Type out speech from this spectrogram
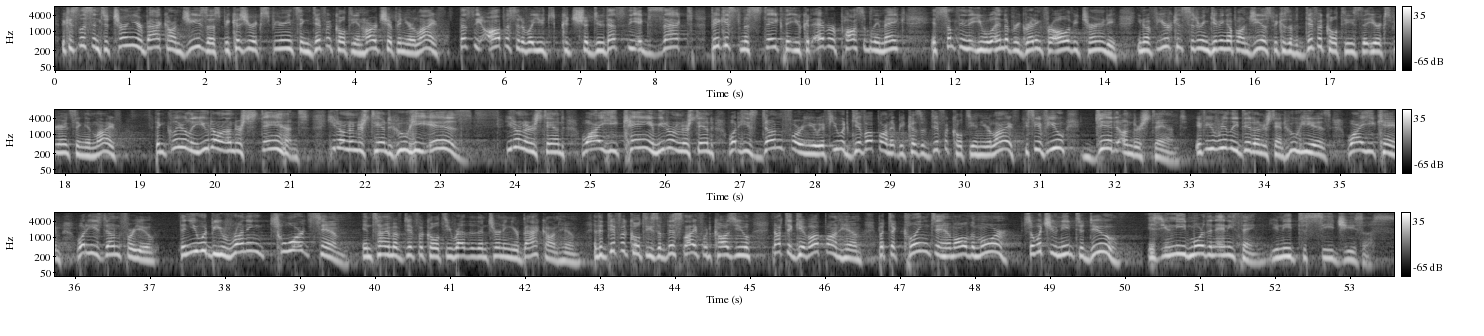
Because listen, to turn your back on Jesus because you're experiencing difficulty and hardship in your life, that's the opposite of what you could, should do. That's the exact biggest mistake that you could ever possibly make. It's something that you will end up regretting for all of eternity. You know, if you're considering giving up on Jesus because of the difficulties that you're experiencing in life, then clearly you don't understand. You don't understand who He is. You don't understand why he came. You don't understand what he's done for you if you would give up on it because of difficulty in your life. You see, if you did understand, if you really did understand who he is, why he came, what he's done for you, then you would be running towards him in time of difficulty rather than turning your back on him. And the difficulties of this life would cause you not to give up on him, but to cling to him all the more. So, what you need to do is you need more than anything, you need to see Jesus.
